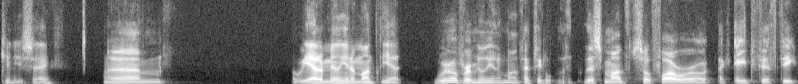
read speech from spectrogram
Can you say? Um, Are we at a million a month yet? we're over a million a month. I think this month so far, we're like eight fifty,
